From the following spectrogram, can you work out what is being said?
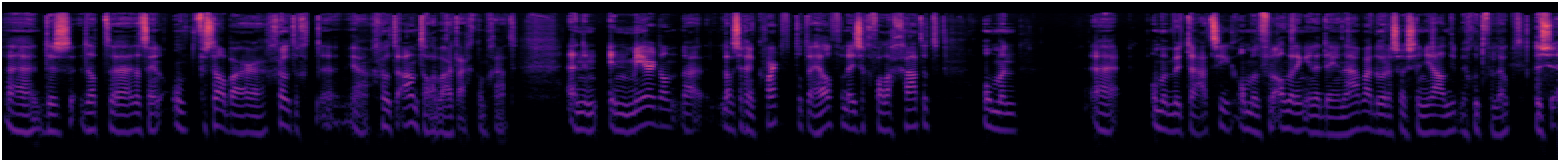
Uh, dus dat, uh, dat zijn onvoorstelbaar grote, ja, grote aantallen waar het eigenlijk om gaat. En in, in meer dan, nou, laten we zeggen een kwart tot de helft van deze gevallen... gaat het om een om een mutatie, om een verandering in het DNA... waardoor er zo'n signaal niet meer goed verloopt. Dus uh,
